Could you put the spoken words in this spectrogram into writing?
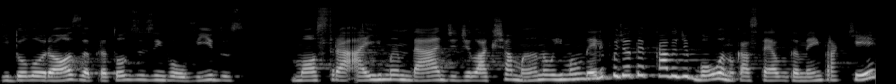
e dolorosa para todos os envolvidos, mostra a irmandade de Lakshmana. O irmão dele podia ter ficado de boa no castelo também, para que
